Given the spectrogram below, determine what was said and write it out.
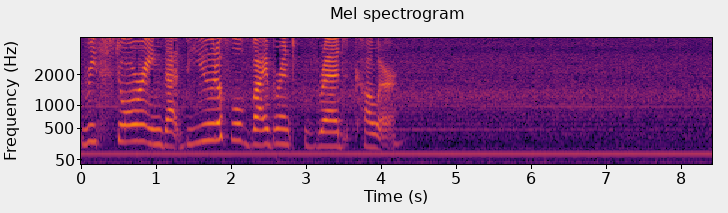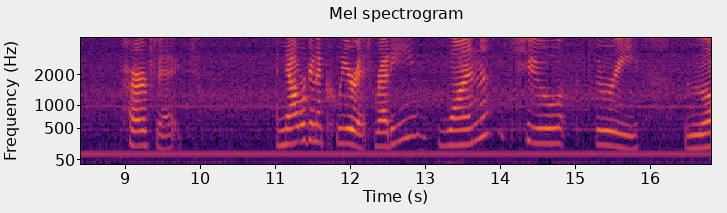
Restoring that beautiful, vibrant red color. Perfect. And now we're going to clear it. Ready? One, two, three. Lum.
